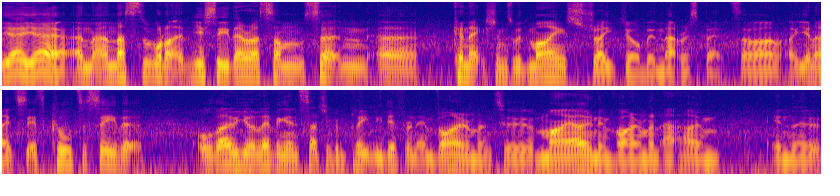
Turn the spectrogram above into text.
Yeah, yeah, and and that's what I, you see. There are some certain uh, connections with my straight job in that respect. So uh, you know, it's it's cool to see that. Although you're living in such a completely different environment to my own environment at home, in the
